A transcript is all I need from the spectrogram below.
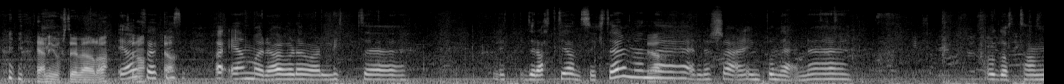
Gjerne gjort det hver dag. Ja, faktisk. Det var en morgen hvor det var litt, eh, litt dratt i ansiktet, men Ja. eh, ellers er det imponerende hvor godt han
